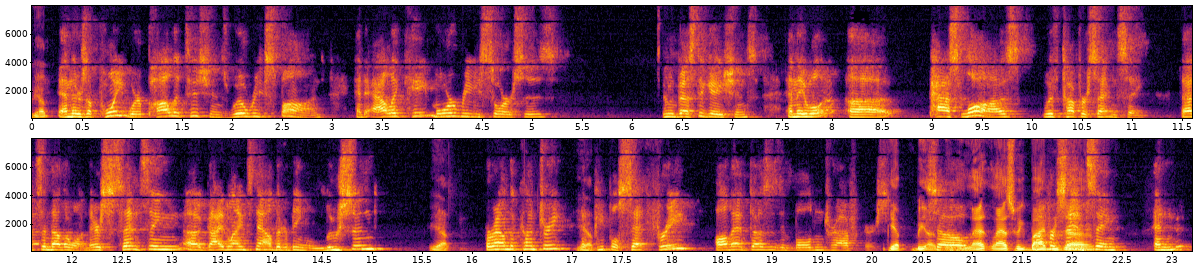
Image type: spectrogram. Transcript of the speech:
Yep. And there's a point where politicians will respond and allocate more resources to investigations, and they will uh, pass laws with tougher sentencing. That's another one. There's sentencing uh, guidelines now that are being loosened yep. around the country, yep. and people set free. All that does is embolden traffickers. Yep. So uh, last week, Biden's tougher sentencing and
